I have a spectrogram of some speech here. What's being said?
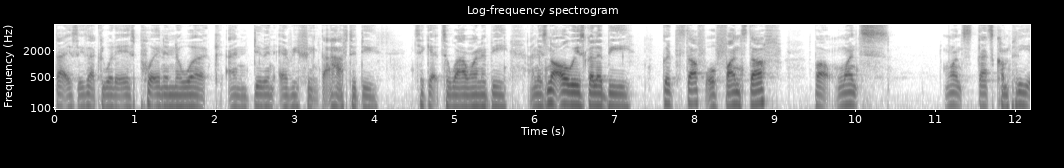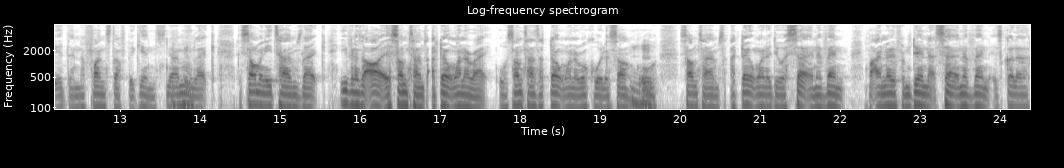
that is exactly what it is. Putting in the work and doing everything that I have to do to get to where I want to be. And it's not always gonna be good stuff or fun stuff, but once once that's completed, then the fun stuff begins. You know what I mean? Mm-hmm. Like, there's so many times, like, even as an artist, sometimes I don't want to write, or sometimes I don't want to record a song, or mm-hmm. sometimes I don't want to do a certain event, but I know from doing that certain event, it's gonna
